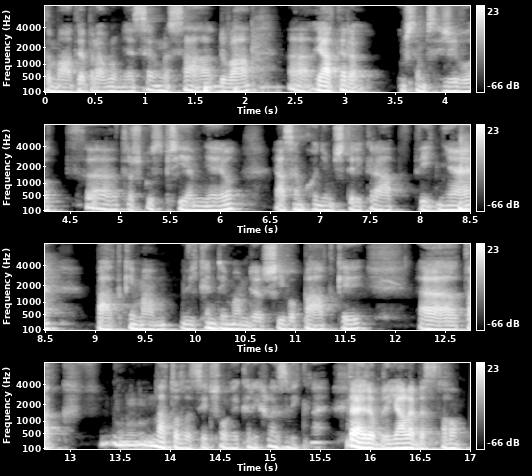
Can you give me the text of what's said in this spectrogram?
To máte pravdu, mě 72. A já teda už jsem si život eh, trošku zpříjemnil. Já jsem chodím čtyřikrát týdně, pátky mám, víkendy mám delší opátky, eh, tak na tohle si člověk rychle zvykne. To je dobrý, ale bez toho,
